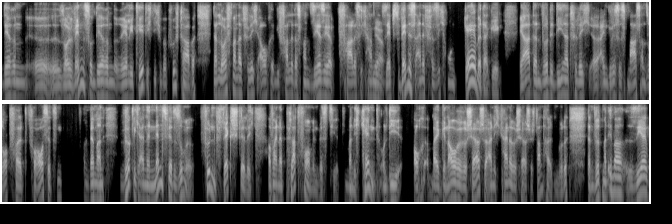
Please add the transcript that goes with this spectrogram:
deren äh, Solvenz und deren Realität ich nicht überprüft habe, dann läuft man natürlich auch in die Falle, dass man sehr, sehr fahrlässig handelt. Ja. Selbst wenn es eine Versicherung gäbe dagegen, ja, dann würde die natürlich äh, ein gewisses Maß an Sorgfalt voraussetzen. Und wenn man wirklich eine nennenswerte Summe, fünf, sechsstellig, auf einer Plattform investiert, die man nicht kennt und die auch bei genauerer Recherche eigentlich keine Recherche standhalten würde, dann wird man immer sehr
